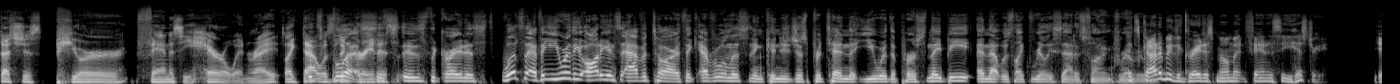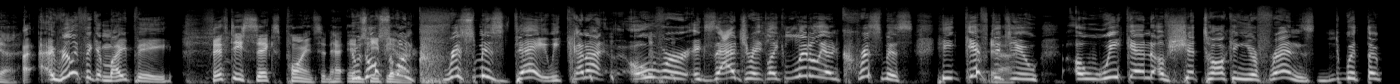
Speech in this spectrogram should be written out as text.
that's just pure fantasy heroin, right? Like that It's was bliss. the greatest. It's, it the greatest. What's that? I think you were the audience avatar. I think everyone listening can you just pretend that you were the person they beat, and that was like really satisfying for It's everyone. It's got to be the greatest moment in fantasy history. Yeah. I, I really think it might be. 56 points in, in It was also on Christmas Day. We cannot over exaggerate. Like literally on Christmas, he gifted Yeah. you a weekend of shit talking your friends with the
